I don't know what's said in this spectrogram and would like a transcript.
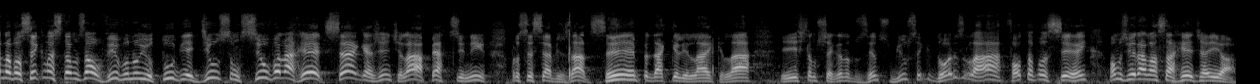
Lembrando a você que nós estamos ao vivo no YouTube, Edilson Silva na rede. Segue a gente lá, aperta o sininho para você ser avisado. Sempre dá aquele like lá. E estamos chegando a 200 mil seguidores lá. Falta você, hein? Vamos virar nossa rede aí, ó.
